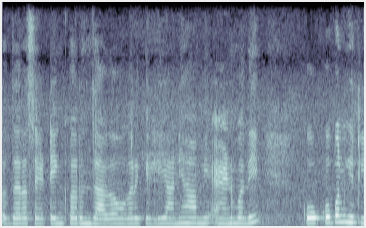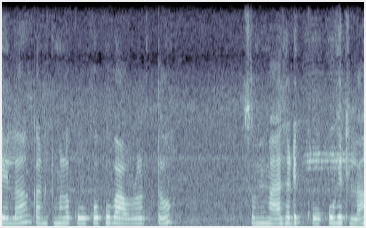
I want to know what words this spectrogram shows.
तर जरा सेटिंग करून जागा वगैरे केली. आणि हा मी अँडमध्ये कोको पण घेतलेला कारण की मला कोको खूप आवडतं. सो मी माझ्यासाठी कोको घेतला.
